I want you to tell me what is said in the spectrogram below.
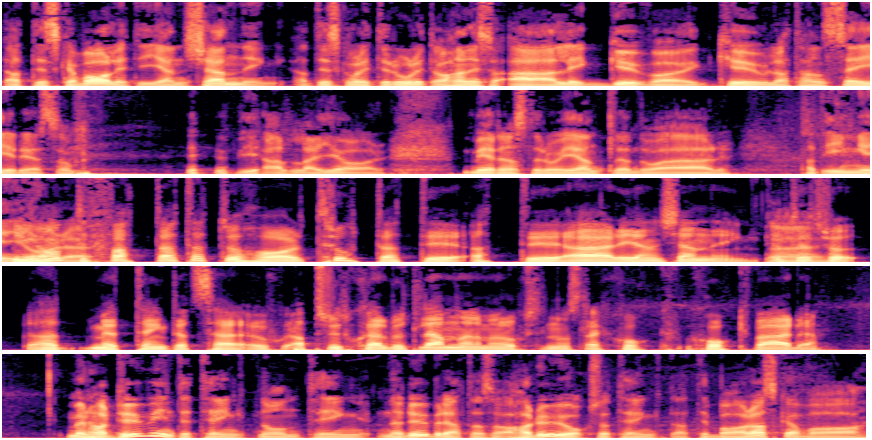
att det ska vara lite igenkänning, att det ska vara lite roligt. Och han är så ärlig, gud vad kul att han säger det som vi alla gör. Medan det då egentligen då är att ingen Jag gör har det. inte fattat att du har trott att det, att det är igenkänning. Nej. Utan jag tror, jag hade tänkt att så här, absolut självutlämnande men också någon slags chock, chockvärde. Men har du inte tänkt någonting, när du berättar så, har du också tänkt att det bara ska vara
